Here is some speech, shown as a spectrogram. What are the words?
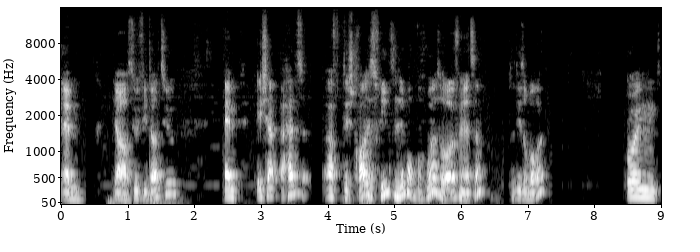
Ähm, ja, so viel dazu. Ähm, ich hab, hatte auf der Straße des Friedens in Limburg vorher so offen jetzt, ne? So diese Woche. Und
